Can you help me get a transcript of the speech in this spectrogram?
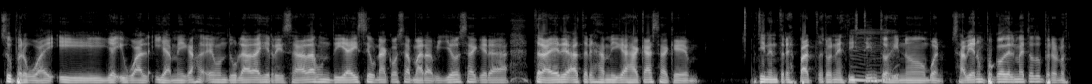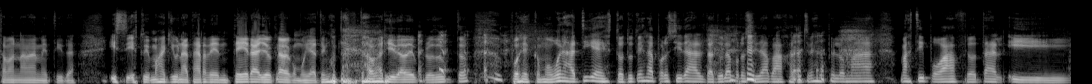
súper guay. Y igual, y amigas onduladas y rizadas, un día hice una cosa maravillosa que era traer a tres amigas a casa que tienen tres patrones distintos y mm. no, bueno, sabían un poco del método, pero no estaban nada metidas. Y si estuvimos aquí una tarde entera, yo claro, como ya tengo tanta variedad de productos, pues es como, bueno, a ti esto, tú tienes la porosidad alta, tú la porosidad baja, tú tienes el pelo más, más tipo afro, tal, y,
